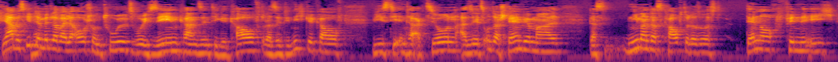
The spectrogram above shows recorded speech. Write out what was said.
Ja, aber es gibt ja, ja mittlerweile auch schon Tools, wo ich sehen kann, sind die gekauft oder sind die nicht gekauft? Wie ist die Interaktion? Also jetzt unterstellen wir mal, dass niemand das kauft oder sowas. Dennoch finde ich,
